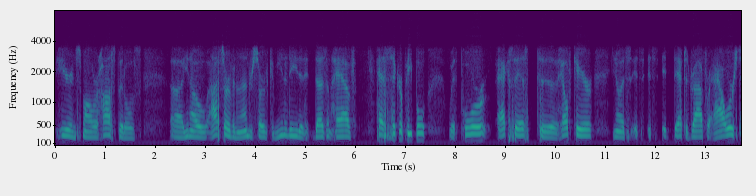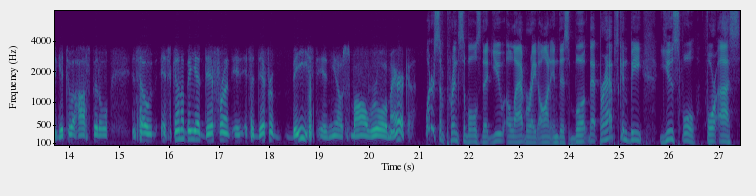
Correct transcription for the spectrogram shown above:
here in smaller hospitals. Uh, you know, I serve in an underserved community that doesn't have, has sicker people with poor access to health care. You know, it's, it's, it's, it, they have to drive for hours to get to a hospital and so it's going to be a different it's a different beast in you know small rural america what are some principles that you elaborate on in this book that perhaps can be useful for us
